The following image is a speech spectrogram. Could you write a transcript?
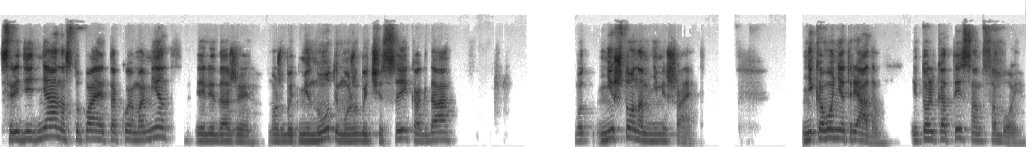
среди дня наступает такой момент, или даже, может быть, минуты, может быть, часы, когда вот ничто нам не мешает. Никого нет рядом, и только ты сам собой.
